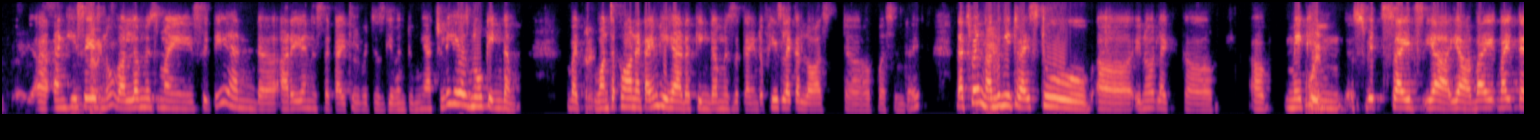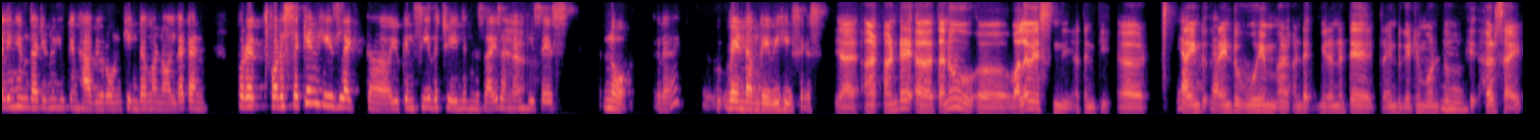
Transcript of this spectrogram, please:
Uh, says, Correct. no, Vallam is my city and uh, Arayan is the title which is given to me. Actually, he has no kingdom. But Correct. once upon a time, he had a kingdom, is the kind of, he's like a lost uh, person, right? That's why Right. Nandini tries to, uh, you know, like, uh, uh, make him switch sides. Yeah, yeah, by, by telling him that, you know, you can have your own kingdom and all that. And for a, for a second, he's like, uh, you can see the change in his eyes. And then Yeah. he says, no, right? Vendam Devi, he says. Yeah అంటే తను వల వేస్తుంది అతనికి Yeah, trying to. Trying to woo him అంటే మీరు అన్నట్టే trying to get him onto Mm. Her side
